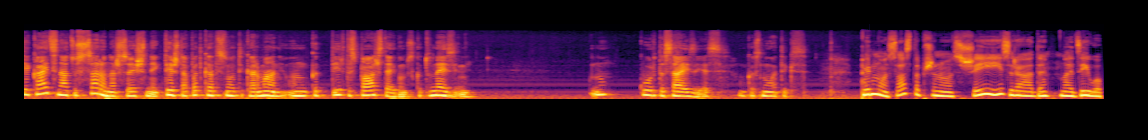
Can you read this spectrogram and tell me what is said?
tiek aicināts uz sarunu ar svešinieku. Tieši tāpat kā tas notika ar mani. Un kad ir tas pārsteigums, ka tu nezini, nu, kur tas aizies un kas notiks. Pirmo sastapšanos šī izrāde, lai dzīvo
